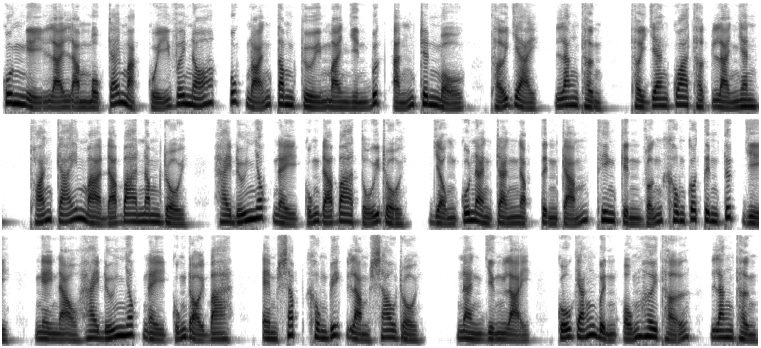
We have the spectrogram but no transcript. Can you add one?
Quân Nghị lại làm một cái mặt quỷ với nó, út Noãn Tâm cười mà nhìn bức ảnh trên mộ, thở dài, lăng thần, thời gian qua thật là nhanh, thoáng cái mà đã ba năm rồi, hai đứa nhóc này cũng đã ba tuổi rồi, giọng của nàng tràn ngập tình cảm, thiên kình vẫn không có tin tức gì, ngày nào hai đứa nhóc này cũng đòi ba, em sắp không biết làm sao rồi. Nàng dừng lại, cố gắng bình ổn hơi thở, lăng thần,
